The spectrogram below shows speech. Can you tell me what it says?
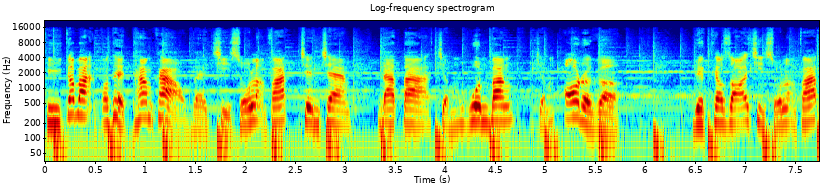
thì các bạn có thể tham khảo về chỉ số lạm phát trên trang data.worldbank.org. Việc theo dõi chỉ số lạm phát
